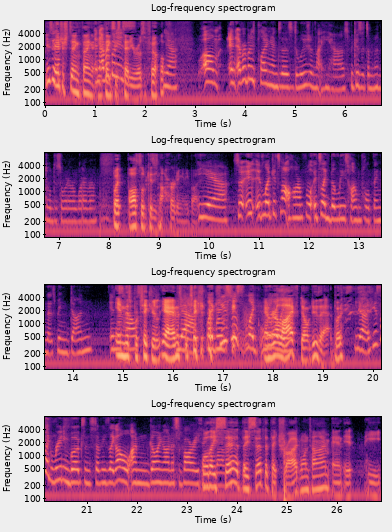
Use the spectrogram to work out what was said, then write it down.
He's an interesting thing that And he thinks he's Teddy Roosevelt. Yeah. Um, and everybody's playing into this delusion that he has because it's a mental disorder or whatever. But also because he's not hurting anybody. Yeah. So it, it like it's not harmful. It's like the least harmful thing that's being done in this, In this particular, yeah, in this yeah. particular like movie. he's just like in real life, don't do that. But Yeah, he's like reading books and stuff. He's like, "Oh, I'm going on a safari thing." well, they said they said that they tried one time and it he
